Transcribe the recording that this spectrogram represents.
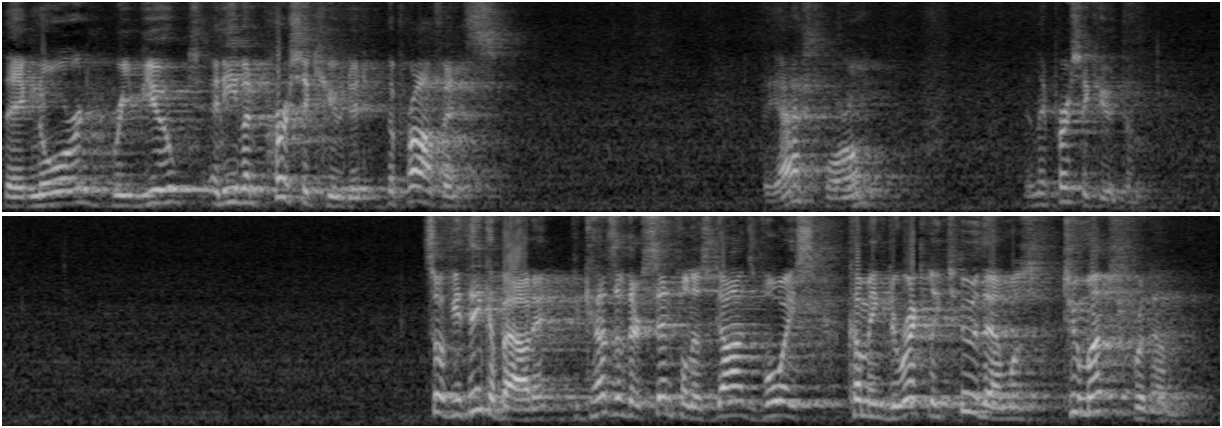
they ignored, rebuked, and even persecuted the prophets. They asked for them, and they persecute them. So if you think about it, because of their sinfulness, God's voice coming directly to them was too much for them.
